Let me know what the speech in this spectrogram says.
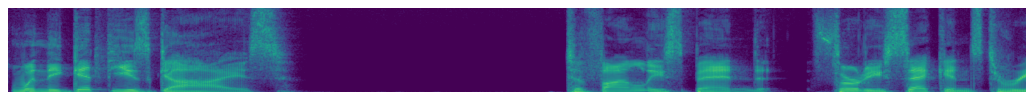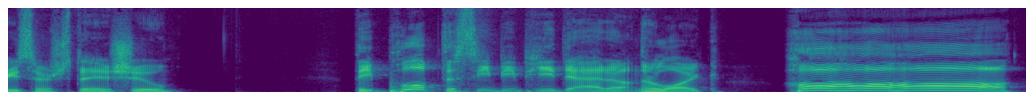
when they get these guys to finally spend 30 seconds to research the issue, they pull up the CBP data and they're like, ha ha ha,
